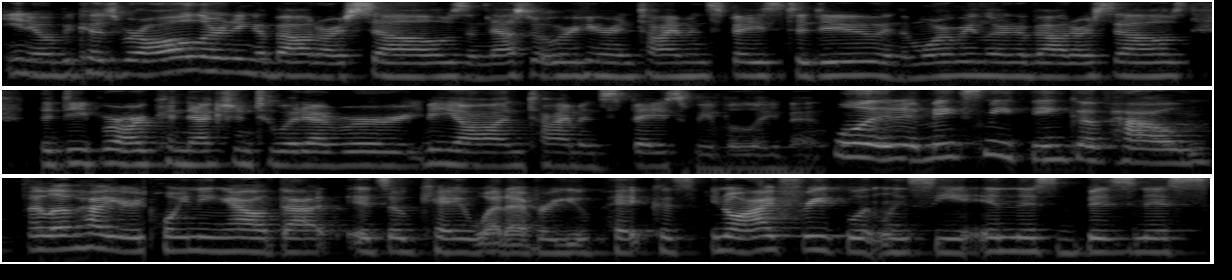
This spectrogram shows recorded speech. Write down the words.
you know, because we're all learning about ourselves and that's what we're here in time and and space to do. And the more we learn about ourselves, the deeper our connection to whatever beyond time and space we believe in. Well, it, it makes me think of how I love how you're pointing out that it's okay, whatever you pick. Cause, you know, I frequently see in this business,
